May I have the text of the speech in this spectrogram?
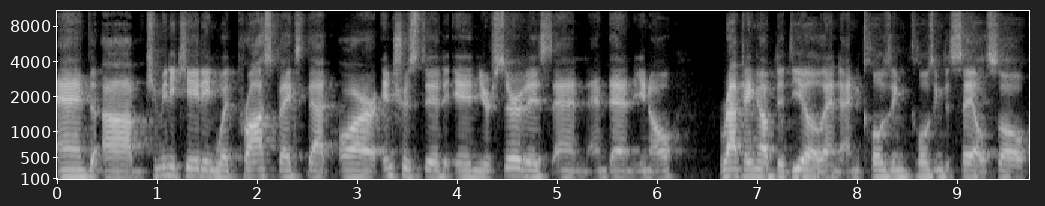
and um, communicating with prospects that are interested in your service and and then you know wrapping up the deal and and closing closing the sale so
